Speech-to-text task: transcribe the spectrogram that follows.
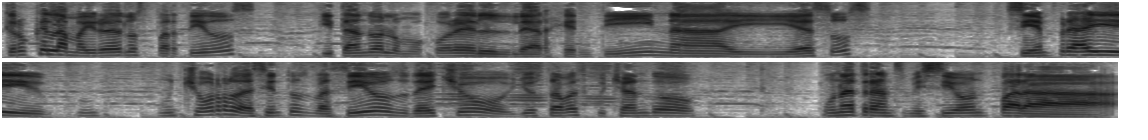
creo que la mayoría de los partidos quitando a lo mejor el de Argentina y esos siempre hay un, un chorro de asientos vacíos. De hecho, yo estaba escuchando una transmisión para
